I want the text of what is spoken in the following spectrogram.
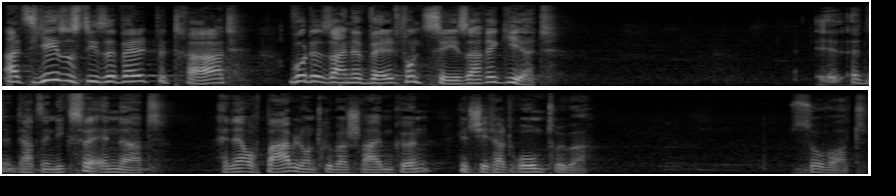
als Jesus diese Welt betrat, wurde seine Welt von Cäsar regiert. Äh, da hat sich nichts verändert. Hätte er auch Babylon drüber schreiben können. Jetzt steht halt Rom drüber. So Wort.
